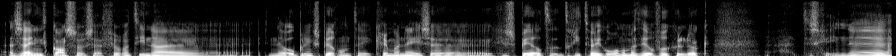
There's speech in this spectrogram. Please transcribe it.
En zijn niet kansloos, hè. Fiorentina eh, in de openingsspeelronde tegen Cremonese eh, gespeeld. 3-2 gewonnen met heel veel geluk. Ja, het is geen... eh,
